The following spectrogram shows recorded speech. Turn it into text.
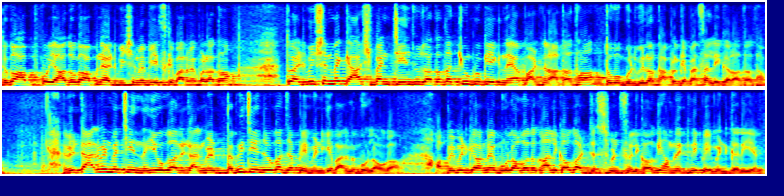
देखो, आपको याद होगा, आपने एडमिशन में भी इसके बारे में पढ़ा था। तो एडमिशन में कैश बैंक चेंज हो जाता था। क्यों? क्योंकि एक नया पार्टनर आता था तो वो गुडविल और कैपिटल का पैसा लेकर आता था। रिटायरमेंट में चेंज नहीं होगा रिटायरमेंट तभी चेंज होगा जब पेमेंट के बारे में बोला होगा। और पेमेंट के बारे में बोला होगा तो कहाँ लिखा होगा? एडजस्टमेंट्स में लिखा होगा हमने इतनी पेमेंट करी है।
